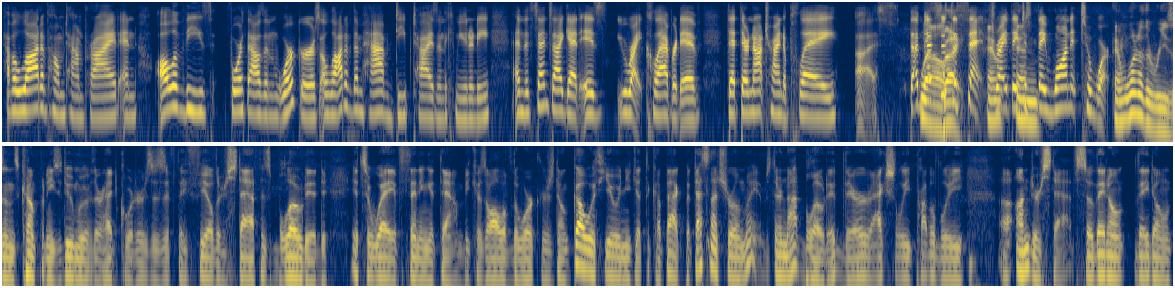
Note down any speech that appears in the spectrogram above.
have a lot of hometown pride, and all of these 4,000 workers, a lot of them have deep ties in the community. And the sense I get is, you're right, collaborative, that they're not trying to play us. That, Well, that's just Right. a sense, And- right? They just they want it to work. And one of the reasons companies do move their headquarters is if they feel their staff is bloated, it's a way of thinning it down because all of the workers don't go with you and you get to cut back. But that's not Sherwin Williams. They're not bloated. They're actually probably uh, understaffed, so they don't they don't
